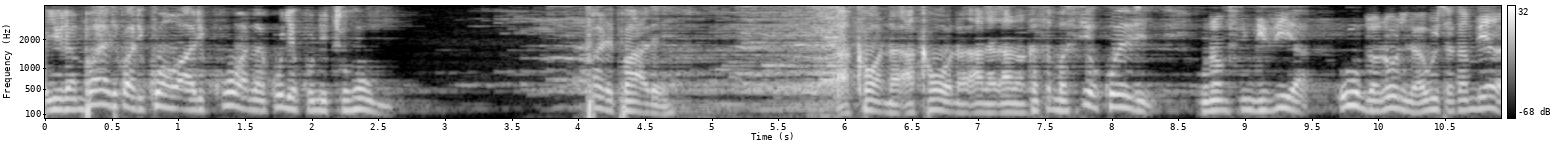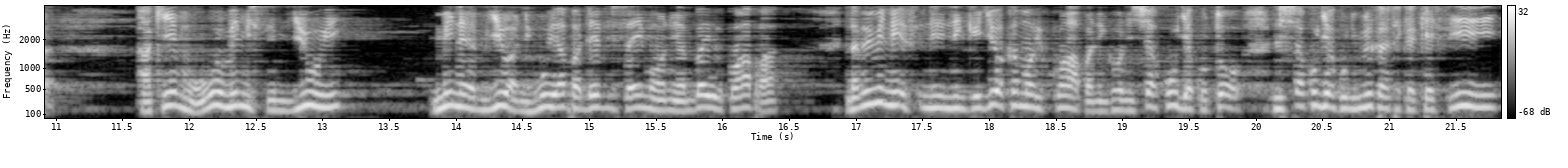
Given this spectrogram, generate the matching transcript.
yule ambaye alikuwa alikuwa alikuwa anakuja kunituhumu pale pale. Akawa akaona akasema sio kweli unamsingizia. Huyu ndo alionilawiti akamwambia hakimu huyu mimi simjui. Mimi namjua ni huyu hapa David Simon ambaye yuko hapa. Na mimi ni- ni- ningejua kama yuko hapa ningekuwa nishakuja kutoa nishakuja kujumuika katika kesi hii.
